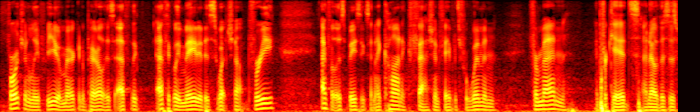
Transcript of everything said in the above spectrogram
fortunately for you, American Apparel is ethic- ethically made. It is sweatshop free effortless basics and iconic fashion favorites for women, for men, and for kids. I know this is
